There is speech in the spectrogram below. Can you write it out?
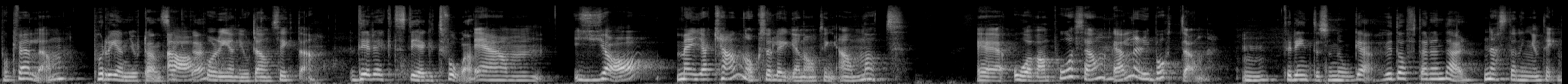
på kvällen. På rengjort ansikte. Ja, på rengjort ansikte. Direkt steg två. Ehm, ja, men jag kan också lägga någonting annat eh, ovanpå sen, eller i botten. Mm, för det är inte så noga. Hur doftar den där? Nästan ingenting.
